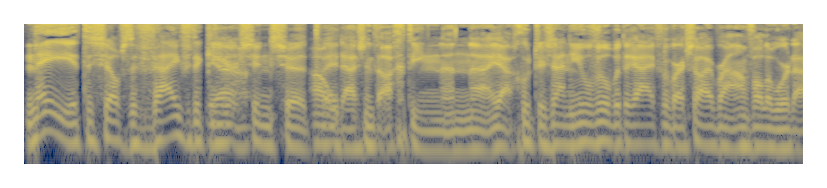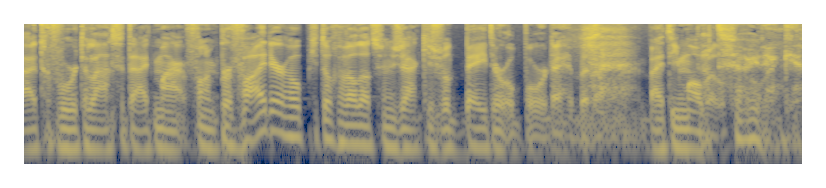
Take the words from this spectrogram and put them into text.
Nee, het is zelfs de vijfde keer Ja. sinds eh, 2018. En eh, ja, goed, er zijn heel veel bedrijven waar cyberaanvallen worden uitgevoerd de laatste tijd. Maar van een provider hoop je toch wel dat ze hun zaakjes wat beter op orde hebben dan eh, bij T-Mobile. Dat zou je denken.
